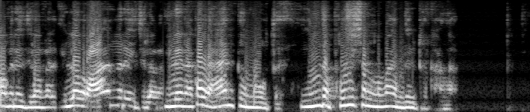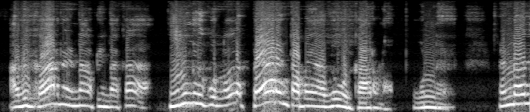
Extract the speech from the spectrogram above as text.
ஆவரேஜ் லெவல் இல்ல ஒரு ஆவரேஜ் லெவல் இல்லைனாக்கா ஒரு ஹேண்ட் டு மவுத் இந்த பொசிஷன்ல தான் இருந்துகிட்டு இருக்காங்க. அதுக்கு காரணம் என்ன அப்படின்னாக்கா இவங்களுக்கு ஒரு நல்ல பேரண்ட் அமையாது ஒரு காரணம். ஒண்ணு. ரெண்டாவது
